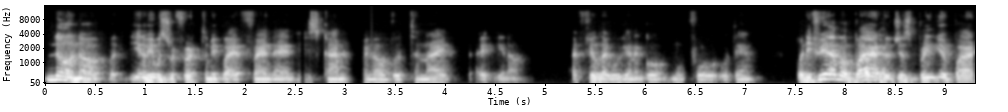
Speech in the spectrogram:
No, no, but you know, he was referred to me by a friend and he's coming over tonight. I, you know, I feel like we're gonna go move forward with him. But if you have a buyer, Okay. to just bring your buyer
